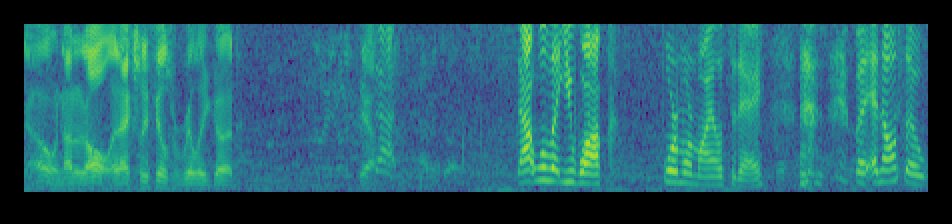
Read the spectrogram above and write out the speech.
No, not at all. It actually feels really good. Yeah. That, that will let you walk four more miles today. but and also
